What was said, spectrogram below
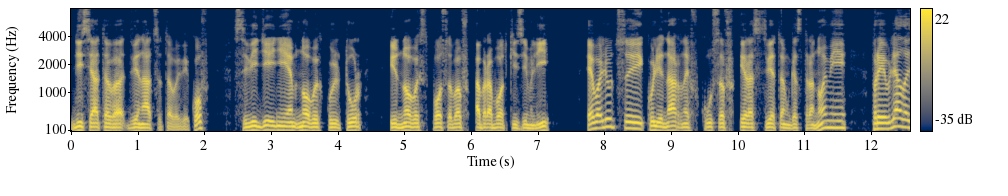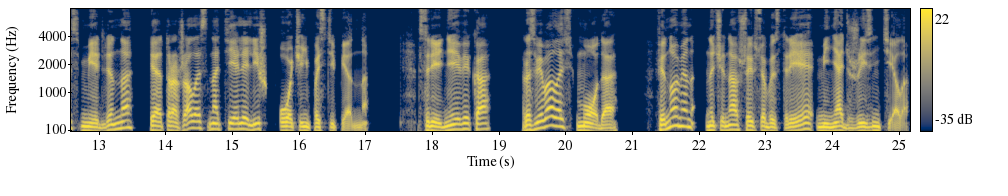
X-XII веков с введением новых культур и новых способов обработки земли, эволюцией кулинарных вкусов и расцветом гастрономии проявлялась медленно и отражалась на теле лишь очень постепенно. В средние века развивалась мода, феномен, начинавший все быстрее менять жизнь тела.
